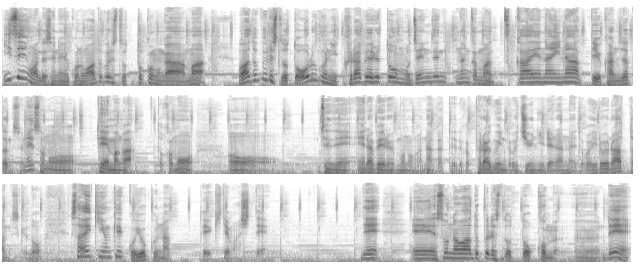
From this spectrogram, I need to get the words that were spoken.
以前はですね、このワードプレス .com が、まあ、ワードプレス .org に比べると、もう全然なんかまあ使えないなっていう感じだったんですよね。そのテーマがとかも、全然選べるものがなかったりとか、プラグインとか自由に入れられないとかいろいろあったんですけど、最近は結構良くなってきてまして、で、えー、そんなワードプレス .com で、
